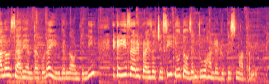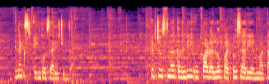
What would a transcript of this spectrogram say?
ఆల్ ఓవర్ శారీ అంతా కూడా ఈ విధంగా ఉంటుంది. ఇక ఈ శారీ ప్రైస్ వచ్చేసి two thousand two hundred rupees మాత్రమే. నెక్స్ట్ ఇంకో శారీ చూద్దాం. ఇక్కడ చూస్తున్నారు కదండి ఉప్పాడలో పట్టు శారీ అనమాట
